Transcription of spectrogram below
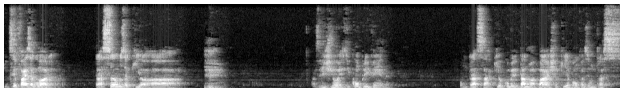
O que, você faz agora? Traçamos aqui ó, as regiões de compra e venda. Vamos traçar aqui, ó, como ele está numa baixa, aqui é bom fazer um traço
